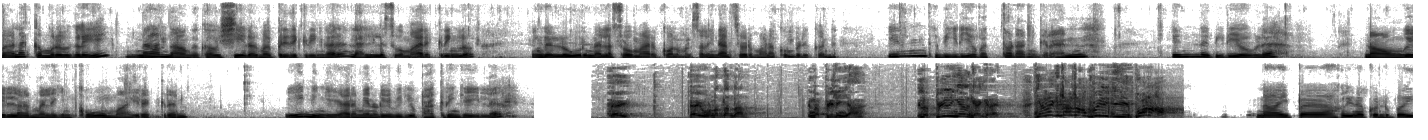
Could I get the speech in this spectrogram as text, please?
வணக்கம் உறவுகளே. நான் தான் அவங்க கௌஷி. எல்லாரும் எப்படி இருக்கிறீங்க? நல்ல சுகமாக இருக்கிறீங்களோ? எங்கள் எல்லோரும் நல்ல சுகமாக இருக்கணும்னு சொல்லி நான் சுரமான கும்பிடுக்கொண்டு இந்த வீடியோவை தொடங்குறேன். இந்த வீடியோவில் நான் உங்கள் எல்லார் மேலேயும் கோபமாக இருக்கிறேன். ஏன் நீங்கள் யாரும் என்னுடைய வீடியோ பார்க்குறீங்க? இல்லை. ஏய் ஏய் என்ன பீலிங்கா இல்லை பீலிங்கான்னு கேட்குறேன் எனக்கு நான் இப்போ அகலினை கொண்டு போய்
